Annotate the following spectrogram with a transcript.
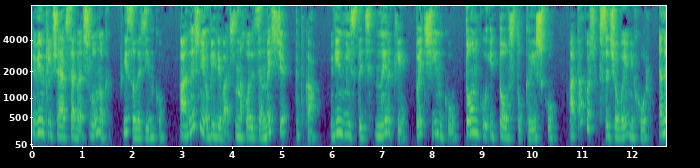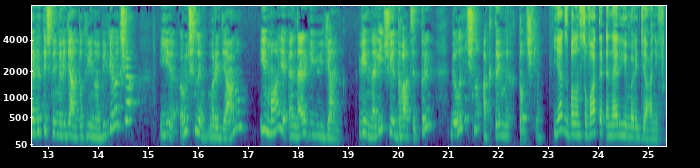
Він включає в себе шлунок і селезінку. А нижній обігрівач знаходиться нижче пупка. Він містить нирки, печінку, тонку і товсту кишку, а також сечовий міхур. Енергетичний меридіан потрійного обігрівача є ручним меридіаном і має енергію янь. Він налічує 23 біологічно активних точки. Як збалансувати енергію меридіанів?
